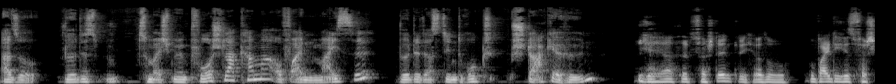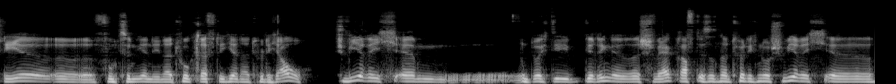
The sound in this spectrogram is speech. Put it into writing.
Also würde es zum Beispiel mit dem Vorschlaghammer auf einen Meißel, würde das den Druck stark erhöhen? Ja, ja, selbstverständlich. Also, soweit ich es verstehe, äh, funktionieren die Naturkräfte hier natürlich auch. Schwierig, ähm, durch die geringere Schwerkraft ist es natürlich nur schwierig, äh,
